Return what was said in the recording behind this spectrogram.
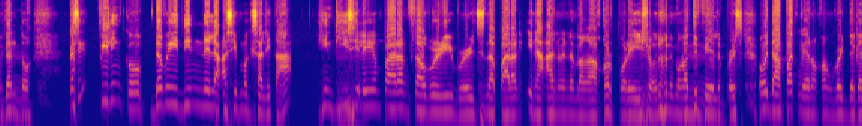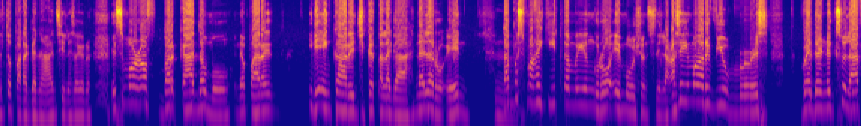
ganito. Mm. Kasi feeling ko, the way din nila kasi magsalita, hindi Mm. sila yung parang flowery words na parang inaano ng mga corporation o ng mga Mm. developers. O dapat meron kang word na ganito para ganahan sila sa ganun. It's more of barkada mo na parang ini-encourage ka talaga na laruin. Mm. Tapos makikita mo yung raw emotions nila. Kasi yung mga reviewers, whether nagsulat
